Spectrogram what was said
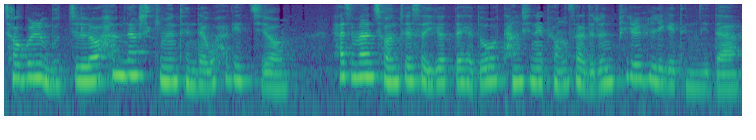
적을 무찔러 함락시키면 된다고 하겠지요. 하지만 전투에서 이겼다 해도 당신의 병사들은 피를 흘리게 됩니다.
